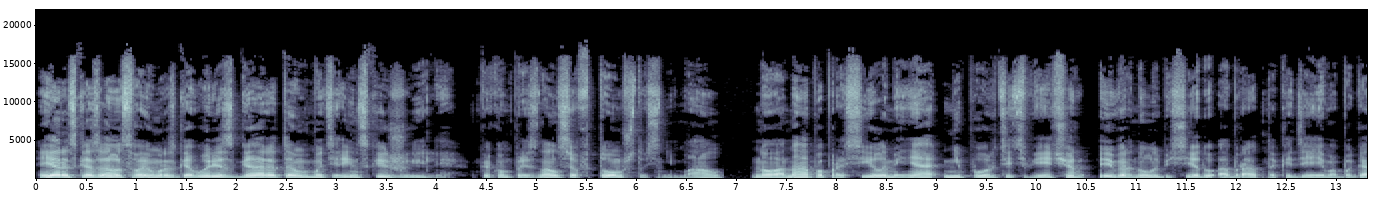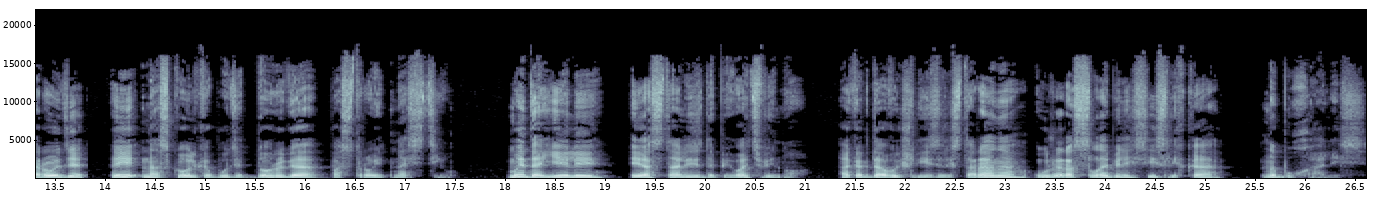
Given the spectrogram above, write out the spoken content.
Я рассказал о своем разговоре с Гарретом в материнской жиле, как он признался в том, что снимал, но она попросила меня не портить вечер и вернула беседу обратно к идеям об огороде и насколько будет дорого построить настил. Мы доели и остались допивать вино, а когда вышли из ресторана, уже расслабились и слегка набухались.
